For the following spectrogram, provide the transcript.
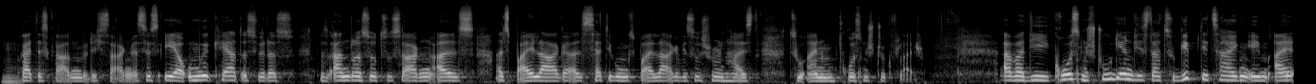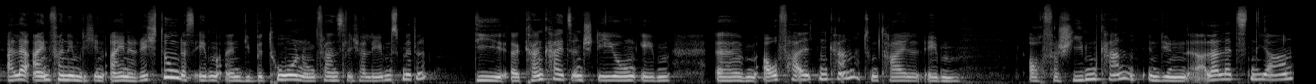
mhm. Breitesgraden, würde ich sagen. Es ist eher umgekehrt, dass wir das, das andere sozusagen als, als Beilage, als Sättigungsbeilage, wie es so schön heißt, zu einem großen Stück Fleisch. Aber die großen Studien, die es dazu gibt, die zeigen eben alle einvernehmlich in eine Richtung, dass eben die Betonung pflanzlicher Lebensmittel die äh, Krankheitsentstehung eben ähm, aufhalten kann, zum Teil eben auch verschieben kann in den allerletzten Jahren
